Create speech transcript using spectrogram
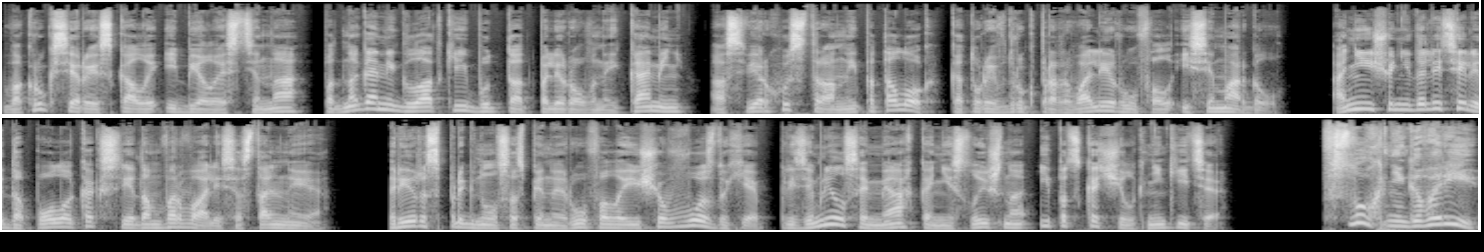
Вокруг серые скалы и белая стена, под ногами гладкий, будто отполированный камень, а сверху странный потолок, который вдруг прорвали Руфал и Семаргл. Они еще не долетели до пола, как следом ворвались остальные. Рир спрыгнул со спины Руфала еще в воздухе, приземлился мягко, неслышно и подскочил к Никите. «Вслух не говори!»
